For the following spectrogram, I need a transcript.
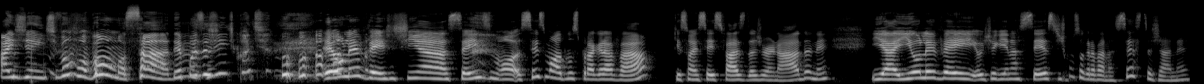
Ai, gente, vamos, vamos almoçar? Depois a gente continua. Eu levei, a gente tinha seis, seis módulos para gravar, que são as seis fases da jornada, né? E aí eu levei, eu cheguei na sexta, a gente começou a gravar na sexta já, né?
